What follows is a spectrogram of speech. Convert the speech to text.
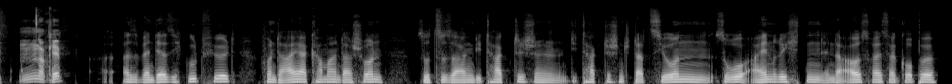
Hm, okay. Also wenn der sich gut fühlt, von daher kann man da schon sozusagen die taktische, die taktischen Stationen so einrichten in der Ausreißergruppe,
